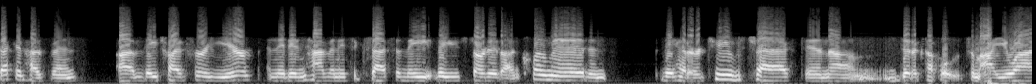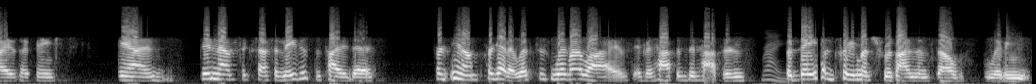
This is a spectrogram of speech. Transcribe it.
second husband. Um, they tried for a year and they didn't have any success, and they they started on Clomid and they had our tubes checked and um, did a couple some IUIs, I think, and didn't have success. And they just decided to, for, you know, forget it. Let's just live our lives. If it happens, it happens. Right. But they had pretty much resigned themselves living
